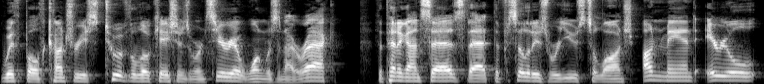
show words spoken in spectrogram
with both countries. Two of the locations were in Syria, one was in Iraq. The Pentagon says that the facilities were used to launch unmanned aerial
